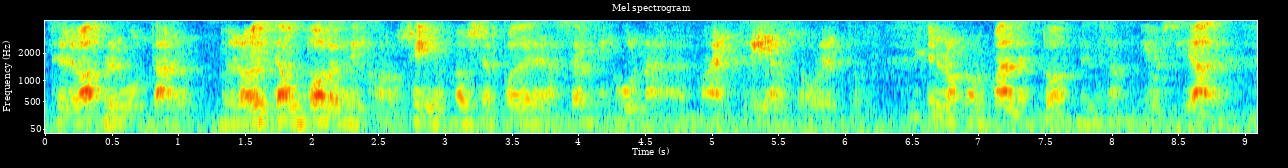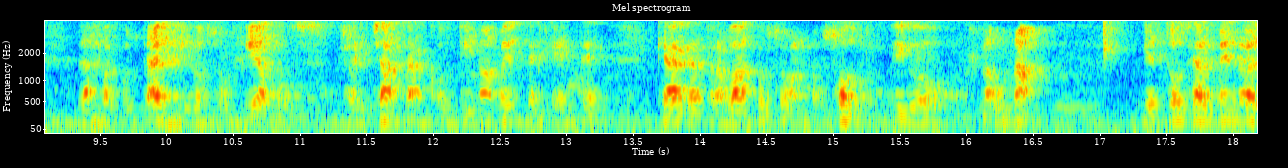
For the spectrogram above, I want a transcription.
se le va a preguntar, pero este autor es desconocido, no se puede hacer ninguna maestría sobre esto. Es lo normal en todas nuestras universidades. La Facultad de Filosofía pues, rechazan continuamente gente que haga trabajo sobre nosotros, digo la UNAM y entonces al menos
